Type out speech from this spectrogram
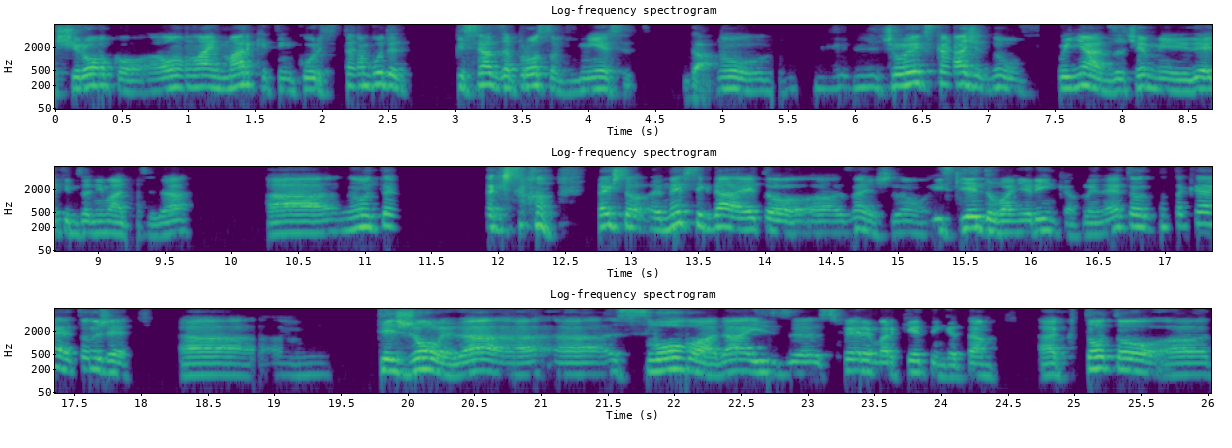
широко онлайн-маркетинг курс, там будет 50 запросов в месяц. Да. Ну, человек скажет, ну, хуйня, зачем мне этим заниматься, да? А, ну, так, так что, так что не всегда это, а, знаешь, ну, исследование рынка, блин, это ну, такая тоже, а, тяжелые да, слова да, из сферы маркетинга. Там кто-то,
